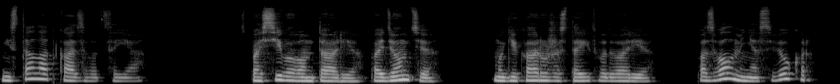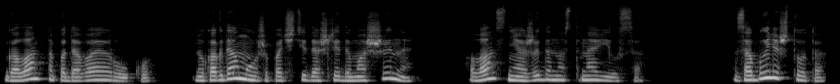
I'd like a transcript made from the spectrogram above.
Не стала отказываться я. Спасибо вам, Талья. Пойдемте. Магикар уже стоит во дворе. Позвал меня свекор, галантно подавая руку. Но когда мы уже почти дошли до машины, Ланс неожиданно остановился. «Забыли что-то?»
